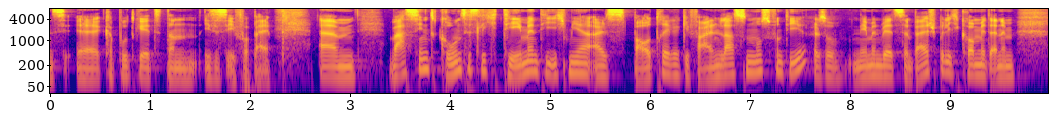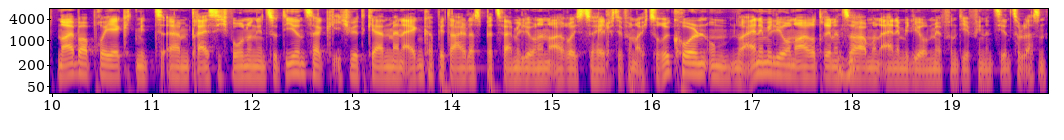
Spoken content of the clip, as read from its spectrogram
es äh, kaputt geht, dann ist es eh vorbei. Ähm, was sind grundsätzlich Themen, die ich mir als Bauträger gefallen lassen muss von dir? Also nehmen wir jetzt ein Beispiel, ich komme mit einem Neubauprojekt mit 30 ähm, Wohnungen zu dir und sage, ich würde gerne mein Eigenkapital, das bei 2 Millionen Euro ist, zur Hälfte von euch zurückholen, um nur eine Million Million Euro drinnen mhm. zu haben und eine Million mehr von dir finanzieren zu lassen.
